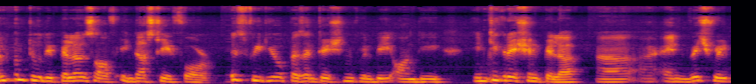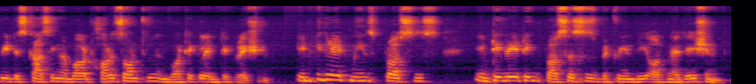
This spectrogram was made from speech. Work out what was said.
Welcome to the Pillars of Industry 4. This video presentation will be on the integration pillar uh, in which we'll be discussing about horizontal and vertical integration. Integrate means process, integrating processes between the organization.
